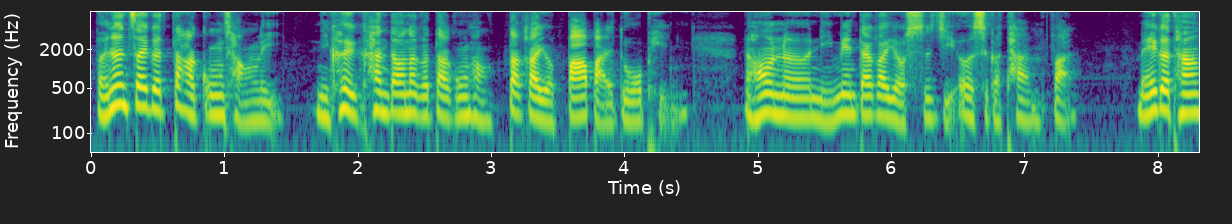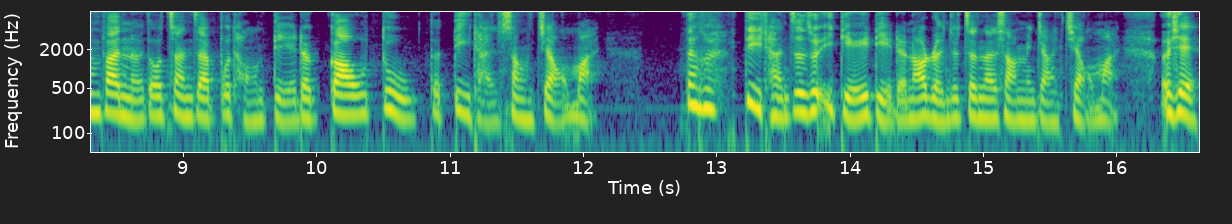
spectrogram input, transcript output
反正在一个大工厂里，你可以看到那个大工厂大概有八百多平，然后呢，里面大概有十几二十个摊贩，每一个摊贩呢都站在不同叠的高度的地毯上叫卖。那个地毯真的就一叠一叠的，然后人就站在上面这样叫卖，而且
